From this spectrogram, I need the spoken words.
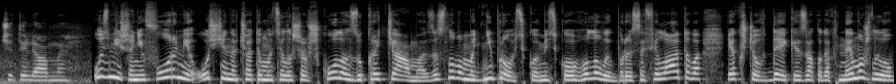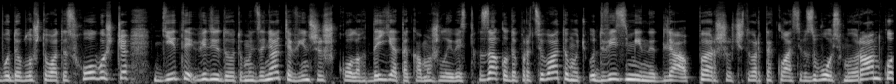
вчителями. Змішаній формі учні навчатимуться лише в школах з укриттями. За словами Дніпровського міського голови Бориса Філатова, якщо в деяких закладах неможливо буде облаштувати сховище, діти відвідуватимуть заняття в інших школах, де є така можливість. Заклади працюватимуть у дві зміни для перших четвертих класів з 8 ранку,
